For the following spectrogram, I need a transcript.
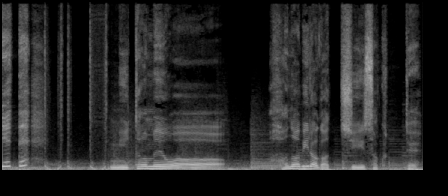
えて。見た目は花びらが小さくって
